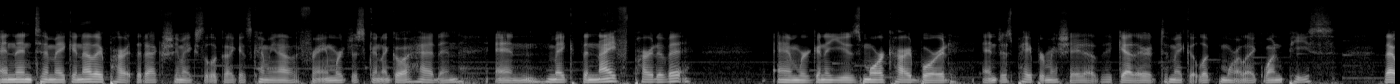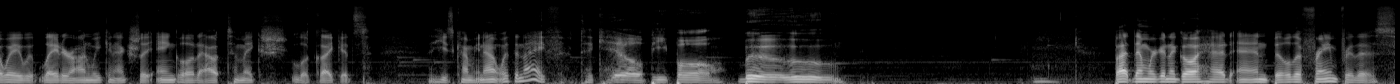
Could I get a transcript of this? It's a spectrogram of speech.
And then to make another part that actually makes it look like it's coming out of the frame, we're just going to go ahead and, and make the knife part of it. And we're going to use more cardboard and just paper mache it together to make it look more like one piece. That way later on we can actually angle it out to make look like it's he's coming out with a knife to kill people. Boo. But then we're going to go ahead and build a frame for this.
